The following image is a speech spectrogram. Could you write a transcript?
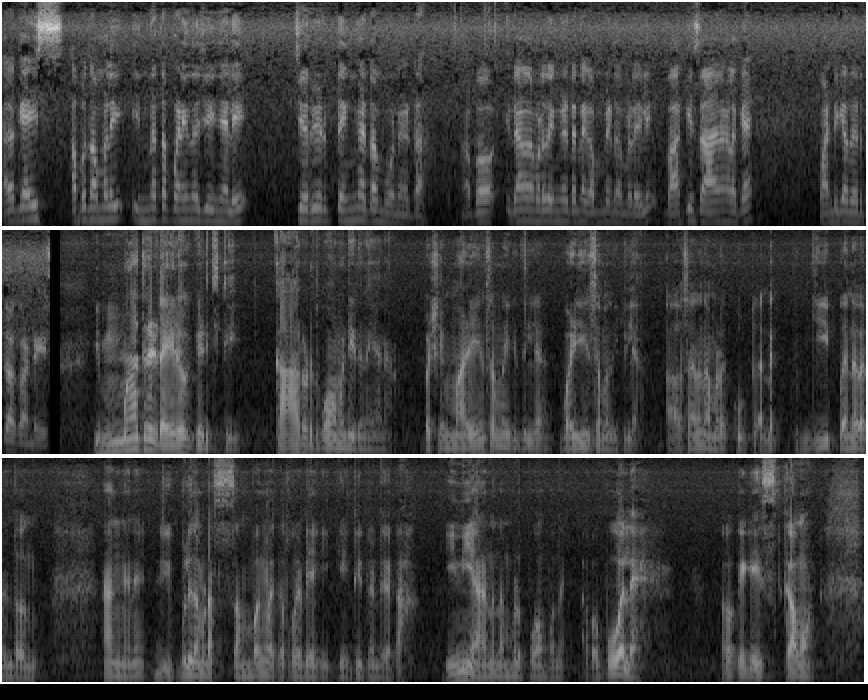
Hello guys അപ്പൊ നമ്മൾ ഇന്നത്തെ പണി എന്ന് വെച്ച് കഴിഞ്ഞാൽ ചെറിയൊരു തെങ്ങട്ടം പോണ് കേട്ടാ. അപ്പൊ ഇതാണ് നമ്മുടെ തെങ്ങട്ടന്റെ കമ്പനി നമ്മുടെ കയ്യിൽ ബാക്കി സാധനങ്ങളൊക്കെ വണ്ടിക്ക് അത് എടുത്തു വെക്കാണ്ട് ഗൈസ് ഇമാതിരി ഡയലോഗ് അടിച്ചിട്ട് കാറെടുത്ത് പോകാൻ വേണ്ടിയിരുന്ന ഞാനാ. പക്ഷെ മഴയും സമ്മതിക്കത്തില്ല വഴിയും സമ്മതിക്കില്ല. അവസാനം നമ്മുടെ കൂട്ടുകാരന്റെ ജീപ്പ് തന്നെ വരേണ്ട വന്നു. അങ്ങനെ ജീപ്പിൽ നമ്മുടെ സംഭവങ്ങളൊക്കെ റെഡിയാക്കി കയറ്റിയിട്ടുണ്ട് കേട്ടാ. ഇനിയാണ് നമ്മൾ പോകാൻ പോകുന്നത്. അപ്പോൾ പോവല്ലേ? ഓക്കെ ഗെയ്സ് കമോൺ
